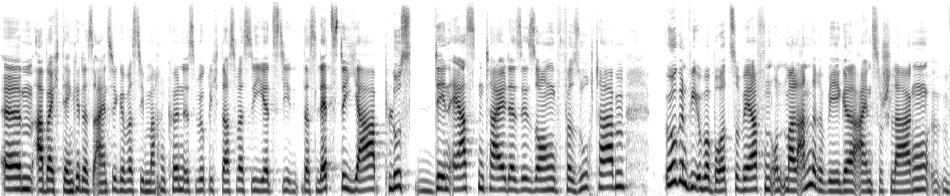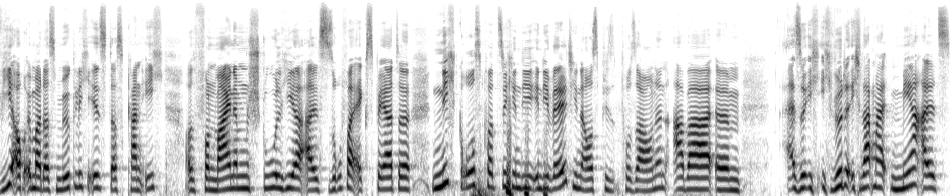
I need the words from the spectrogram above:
Ähm, aber ich denke, das Einzige, was sie machen können, ist wirklich das, was sie jetzt die, das letzte Jahr plus den ersten Teil der Saison versucht haben irgendwie über Bord zu werfen und mal andere Wege einzuschlagen. Wie auch immer das möglich ist, das kann ich von meinem Stuhl hier als Sofa-Experte nicht großkotzig in die, in die Welt hinaus posaunen. Aber ähm, also ich, ich würde, ich sag mal, mehr als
